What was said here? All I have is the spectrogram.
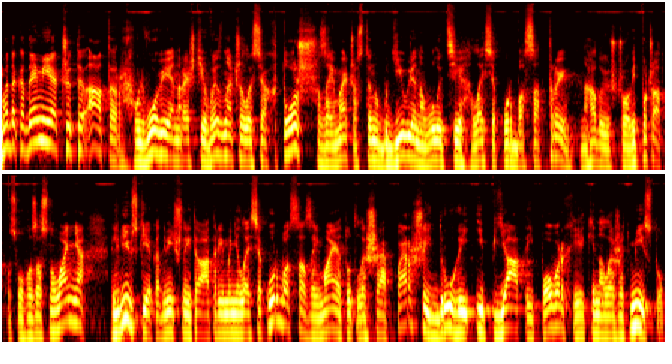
Медакадемія чи театр у Львові нарешті визначилися, хто ж займе частину будівлі на вулиці Леся Курбаса. 3. нагадую, що від початку свого заснування Львівський академічний театр імені Леся Курбаса займає тут лише перший, другий і п'ятий поверхи, які належать місту.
